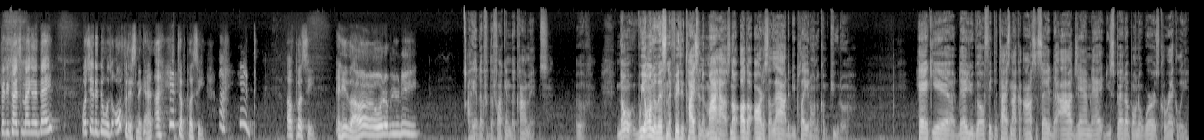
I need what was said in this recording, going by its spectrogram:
Fifty Tyson back in the day, all she had to do was offer this nigga a hint of pussy, a hint of pussy, and he's like, oh, whatever you need. I hear the, the fucking the comments. Ugh. No, we only listen to 50 Tyson in my house. No other artists allowed to be played on the computer. Heck yeah, there you go. 50 Tyson, I can honestly say that I'll jam that. You sped up on the words correctly.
